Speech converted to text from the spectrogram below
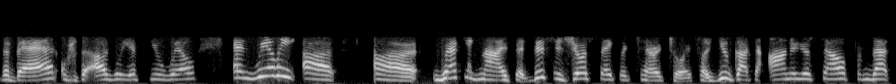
the bad, or the ugly, if you will, and really, uh, uh, recognize that this is your sacred territory. So you've got to honor yourself from that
